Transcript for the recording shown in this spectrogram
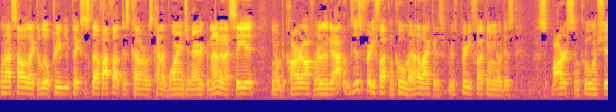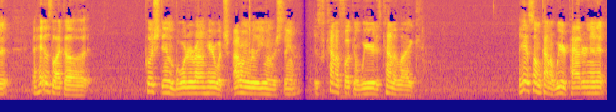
when I saw like the little preview pics and stuff, I thought this cover was kind of boring and generic. But now that I see it, you know, with the card off and really look at it, it's pretty fucking cool, man. I like it. It's, it's pretty fucking, you know, just sparse and cool and shit. It has like a pushed in border around here, which I don't really even understand. It's kind of fucking weird. It's kind of like, it has some kind of weird pattern in it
